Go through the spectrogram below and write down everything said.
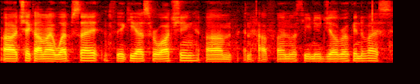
Uh, check out my website. Thank you guys for watching, um, and have fun with your new jailbroken device.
